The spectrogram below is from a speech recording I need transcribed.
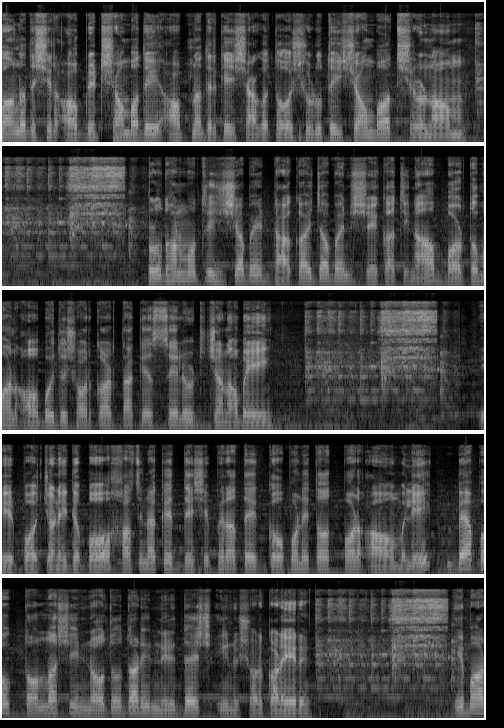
বাংলাদেশের আপডেট সংবাদে আপনাদেরকে স্বাগত। শুরুতেই সংবাদ শিরোনাম। প্রধানমন্ত্রী হিসাবে ঢাকায় যাবেন শেখ হাসিনা, বর্তমান অবৈধ সরকার তাকে স্যালুট জানাবে। এরপর জানিয়ে দেব, হাসিনাকে দেশে ফেরাতে গোপনে তৎপর আওয়ামী লীগ, ব্যাপক তল্লাশি নজরদারির নির্দেশ ইনু সরকারের। এবার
